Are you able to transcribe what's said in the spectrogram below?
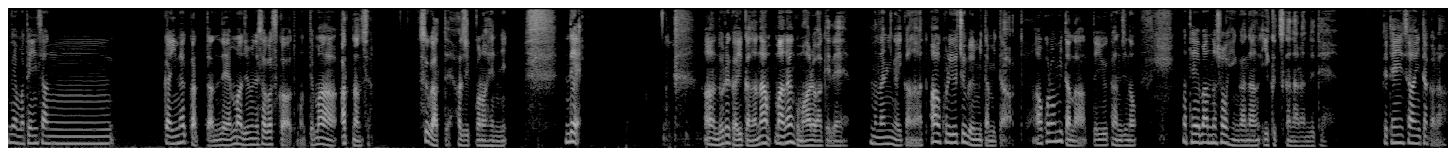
で、まあ店員さんがいなかったんで、まあ自分で探すかと思って、まああったんですよ。すぐあって、端っこの辺に。で、あ、どれがいいかな？な、まあ何個もあるわけで、まあ何がいいかな。あ、これ YouTube 見た見た。あ、これを見たなっていう感じの、まあ定番の商品がいくつか並んでて。で、店員さんいたから、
